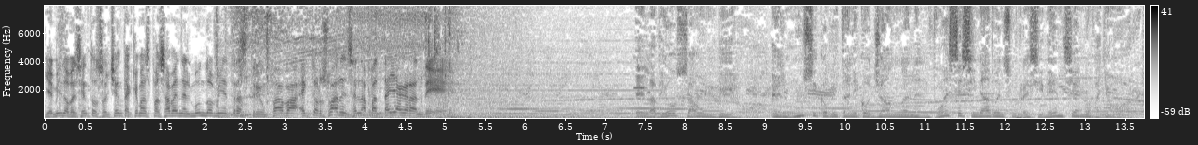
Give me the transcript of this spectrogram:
Y en 1980, ¿qué más pasaba en el mundo mientras triunfaba Héctor Suárez en la pantalla grande? El adiós a un virus El músico británico John Lennon fue asesinado en su residencia en Nueva York.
